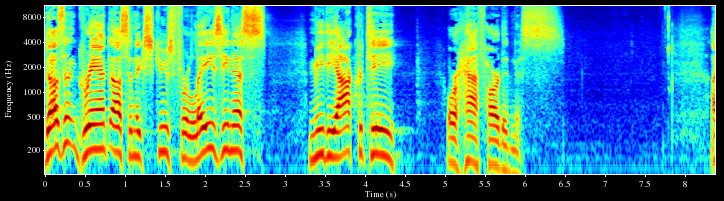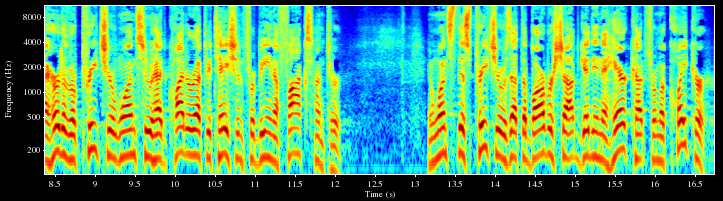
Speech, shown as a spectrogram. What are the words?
doesn't grant us an excuse for laziness, mediocrity, or half heartedness. I heard of a preacher once who had quite a reputation for being a fox hunter. And once this preacher was at the barber shop getting a haircut from a Quaker.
